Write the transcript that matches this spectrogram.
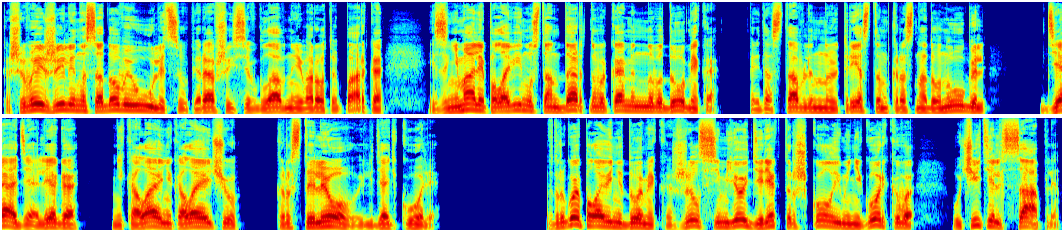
Кошевые жили на Садовой улице, упиравшейся в главные ворота парка, и занимали половину стандартного каменного домика, предоставленную трестом Краснодон уголь, дяде Олега Николаю Николаевичу Коростылеву или дядь Коле. В другой половине домика жил с семьей директор школы имени Горького, учитель Саплин,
